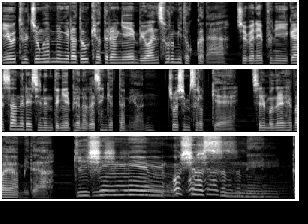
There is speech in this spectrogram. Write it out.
이후 둘 중 한 명이라도 겨드랑이에 묘한 소름이 돋거나 주변의 분위기가 싸늘해지는 등의 변화가 생겼다면 조심스럽게 질문을 해봐야 합니다. 귀신님 오셨습니까?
